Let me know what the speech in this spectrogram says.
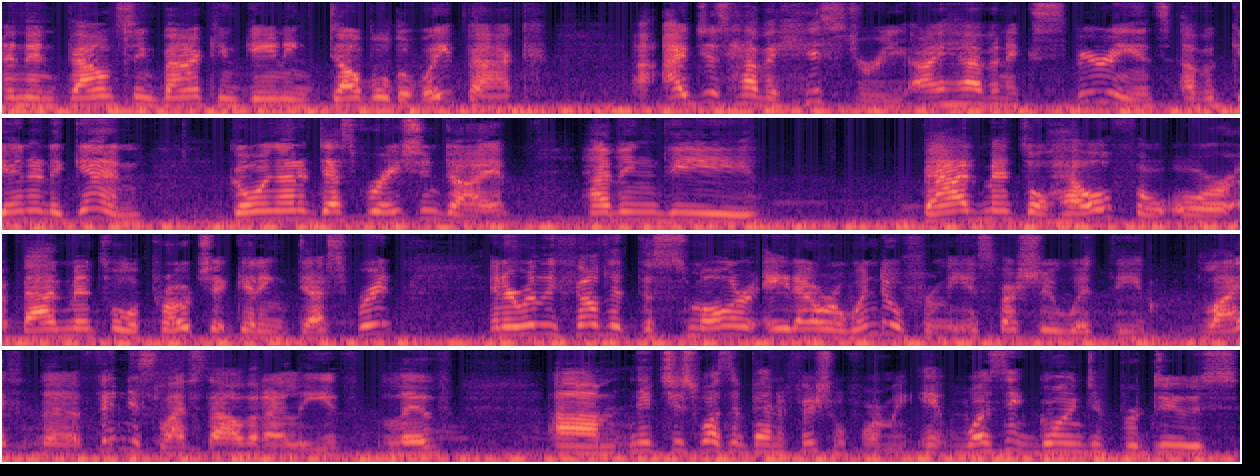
and then bouncing back and gaining double the weight back. I just have a history, I have an experience of again and again going on a desperation diet, having the bad mental health or, or a bad mental approach at getting desperate. And I really felt that the smaller eight hour window for me, especially with the life, the fitness lifestyle that I leave, live, um, it just wasn't beneficial for me. It wasn't going to produce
